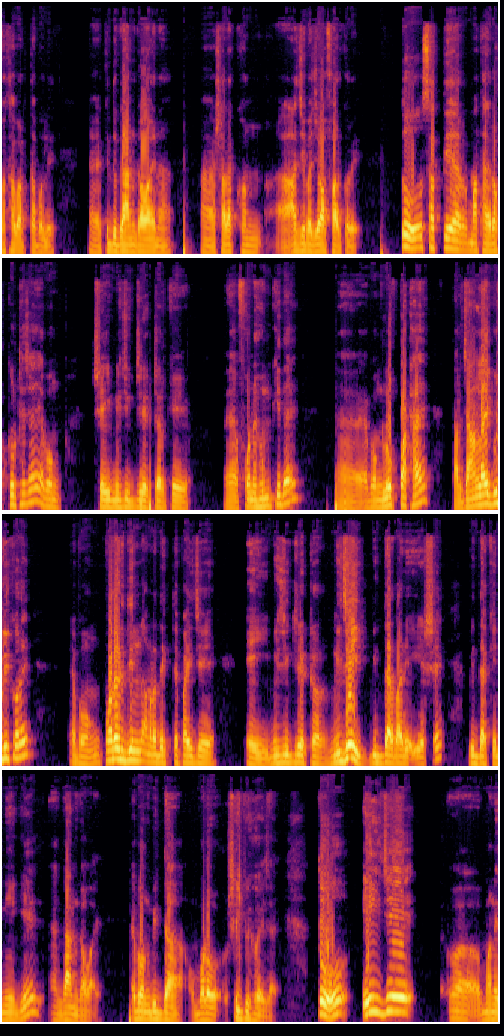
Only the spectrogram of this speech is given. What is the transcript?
কথাবার্তা বলে কিন্তু গান গাওয়ায় না সারাক্ষণ আজে বাজে অফার করে। তো সাত্তিয়ার মাথায় রক্ত উঠে যায় এবং সেই মিউজিক ডিরেক্টরকে ফোনে হুমকি দেয় এবং লোক পাঠায়, তার জানলায় গুলি করে এবং পরের দিন আমরা দেখতে পাই যে এই মিউজিক ডিরেক্টর নিজেই বিদ্যার বাড়ি এসে বিদ্যাকে নিয়ে গিয়ে গান গাওয়ায় এবং বিদ্যা বড় শিল্পী হয়ে যায়। তো এই যে মানে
